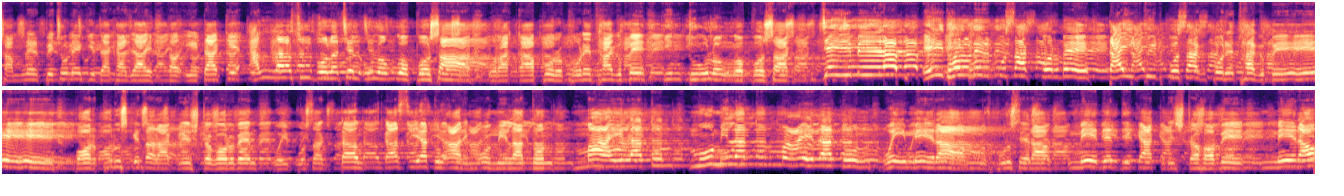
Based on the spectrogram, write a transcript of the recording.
সামনের পেছনে কি দেখা যায়, তা এটাকে আল্লাহ রাসূল বলেছেন উলঙ্গ পোশাক। ওরা কাপড় পরে থাকবে কিন্তু উলঙ্গ পোশাক। যেই মেয়েরা এই ধরনের পোশাক পরবে টাইট পোশাক পরে থাকবে পর পুরুষকে তারা আকৃষ্ট করবেন। ওই পোশাকটা কাসিয়াতুন আর মুমিলাতুন, মাইলাতুন মুমিলাতুন, মাইলাতুন। ওই মেয়েরা, পুরুষেরা মেয়েদের দিকে আকৃষ্ট হবে, মেয়েরাও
